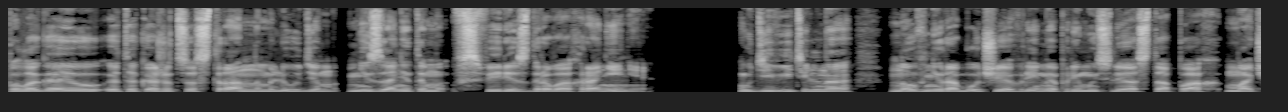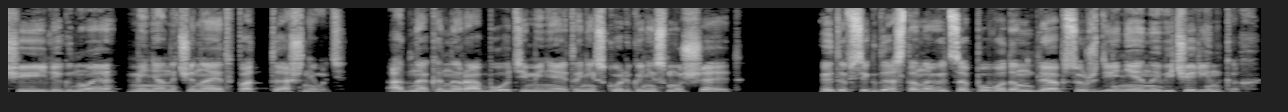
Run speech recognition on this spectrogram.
Полагаю, это кажется странным людям, не занятым в сфере здравоохранения. Удивительно, но в нерабочее время при мысли о стопах, моче или гноя меня начинает подташнивать. Однако на работе меня это нисколько не смущает. Это всегда становится поводом для обсуждения на вечеринках.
